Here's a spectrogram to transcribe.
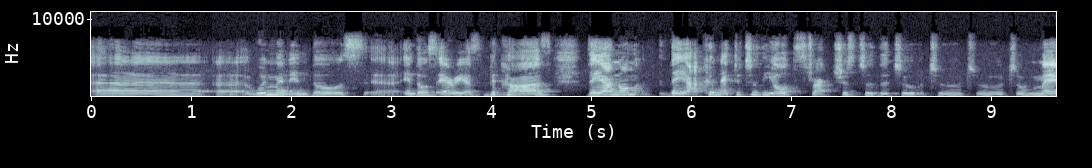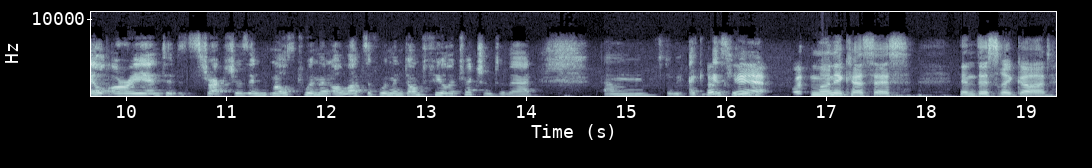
women in those uh, in those areas because they are norm- they are connected to the old structures to the to to to, to male oriented structures and most women or lots of women don't feel attraction to that. Um, so I guess here what Monica says in this regard.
